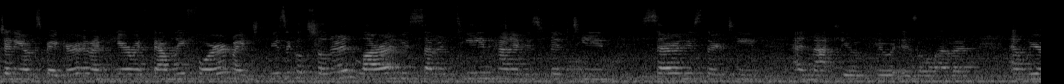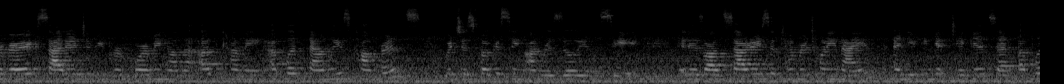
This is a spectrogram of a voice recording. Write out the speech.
Jenny Oaks Baker, and I'm here with Family Four, my musical children, Laura, who's 17, Hannah, who's 15, Sarah, who's 13, and Matthew, who is 11. And we are very excited to be performing on the upcoming Uplift Families Conference, which is focusing on resiliency. It is on Saturday, September 29th, and you can get tickets at uplift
